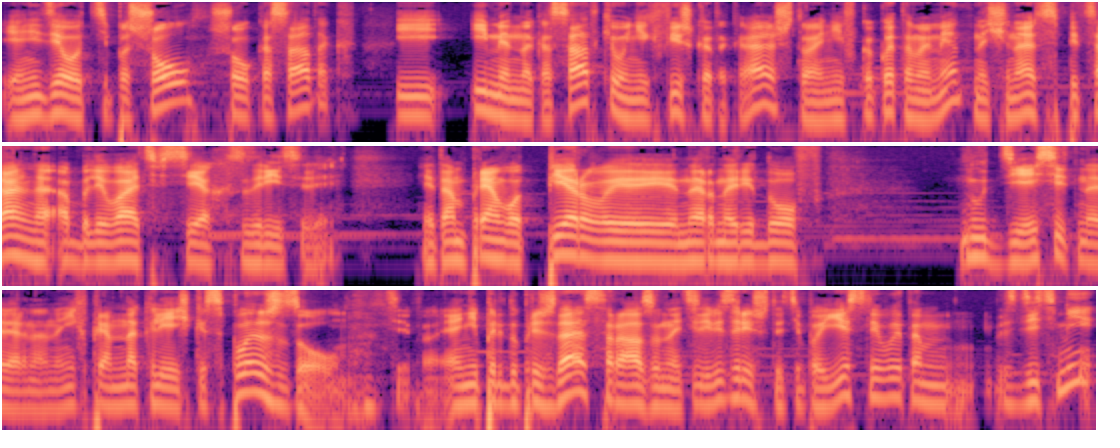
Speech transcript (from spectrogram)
И они делают, типа, шоу, шоу касаток. И именно касатки, у них фишка такая, что они в какой-то момент начинают специально обливать всех зрителей. И там прям вот первые, наверное, рядов ну, 10, наверное, на них прям наклеечки Splash Zone, типа. И они предупреждают сразу на телевизоре, что, типа, если вы там с детьми,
